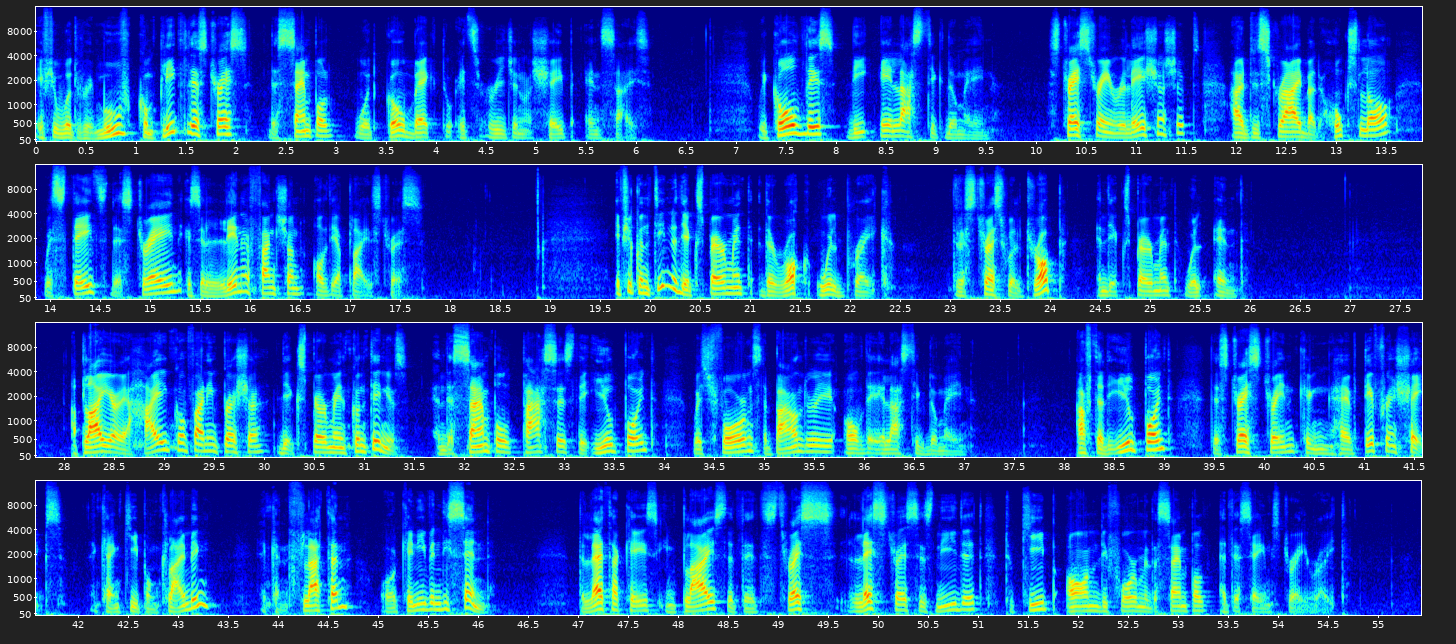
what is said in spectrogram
If you would remove completely the stress, the sample would go back to its original shape and size. We call this the elastic domain. Stress-strain relationships are described by Hooke's law, which states the strain is a linear function of the applied stress. If you continue the experiment, the rock will break. The stress will drop and the experiment will end. Apply a high confining pressure, the experiment continues, and the sample passes the yield point, which forms the boundary of the elastic domain. After the yield point, the stress strain can have different shapes. It can keep on climbing, it can flatten, or it can even descend. The latter case implies that the stress, less stress is needed to keep on deforming the sample at the same strain rate.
